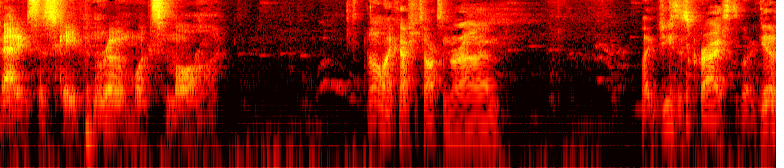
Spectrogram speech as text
baddies escape and roam once more. I don't like how she talks in rhyme. Like, Jesus Christ. Get a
